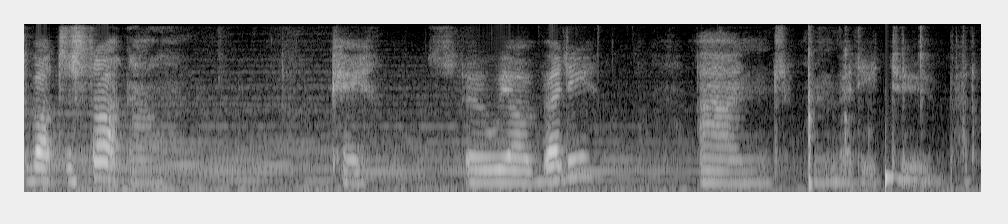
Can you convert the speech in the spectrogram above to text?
About to start now. Okay, so we are ready, and I'm ready to paddle.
